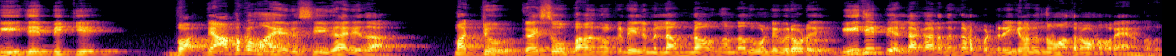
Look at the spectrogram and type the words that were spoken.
ബി ജെ പിക്ക് വ്യാപകമായ ഒരു സ്വീകാര്യത മറ്റു ക്രൈസ്തവ വിഭാഗങ്ങൾക്കിടയിലും എല്ലാം ഉണ്ടാകുന്നുണ്ട് അതുകൊണ്ട് ഇവരോട് ബി ജെ പി എല്ലാ കാലത്തും കടപ്പെട്ടിരിക്കണം എന്ന് മാത്രമാണ് പറയാനുള്ളത്.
